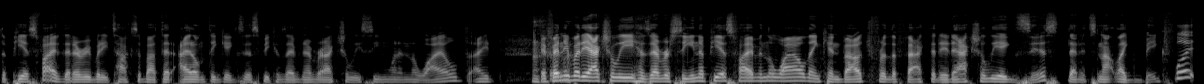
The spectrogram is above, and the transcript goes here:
the PS5 that everybody talks about that I don't think exists because I've never actually seen one in the wild. I if anybody actually has ever seen a PS5 in the wild and can vouch for the fact that it actually exists, that it's not like Bigfoot,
